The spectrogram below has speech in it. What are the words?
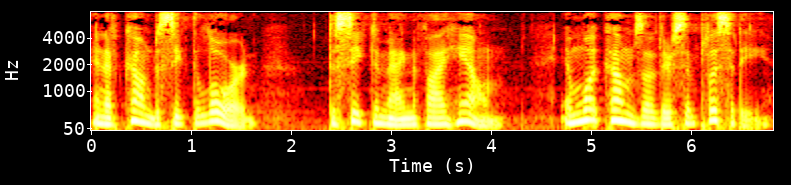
and have come to seek the Lord, to seek to magnify Him. And what comes of their simplicity?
